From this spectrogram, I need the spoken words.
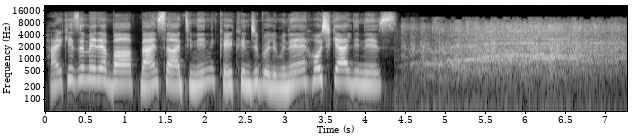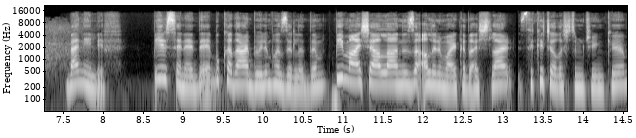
Herkese merhaba. Ben Saati'nin 40. bölümüne hoş geldiniz. Ben Elif. Bir senede bu kadar bölüm hazırladım. Bir maşallahınızı alırım arkadaşlar. Sıkı çalıştım çünkü.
